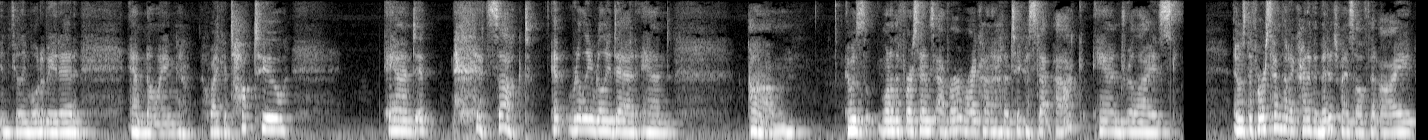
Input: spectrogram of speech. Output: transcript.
and feeling motivated and knowing who I could talk to. And it it sucked. It really, really did. And um, it was one of the first times ever where I kind of had to take a step back and realize it was the first time that I kind of admitted to myself that I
